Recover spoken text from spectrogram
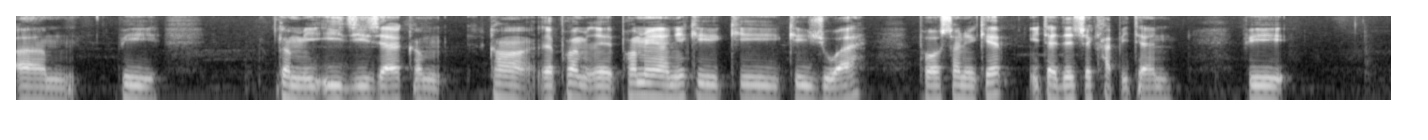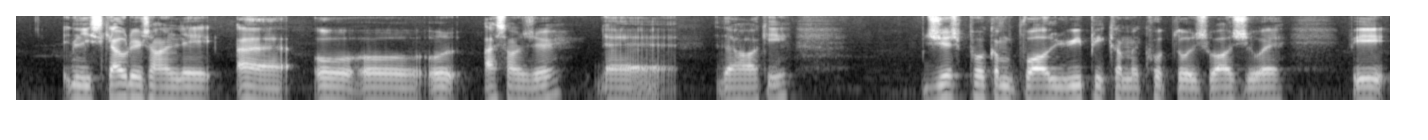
Um, puis, comme il, disait, comme quand la, première année qu'il jouait pour son équipe, il était déjà capitaine. Puis, les scouts ont allé euh, au, au, à son jeu de, de hockey juste pour comme voir lui puis comme un couple d'autres joueurs jouer. Puis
